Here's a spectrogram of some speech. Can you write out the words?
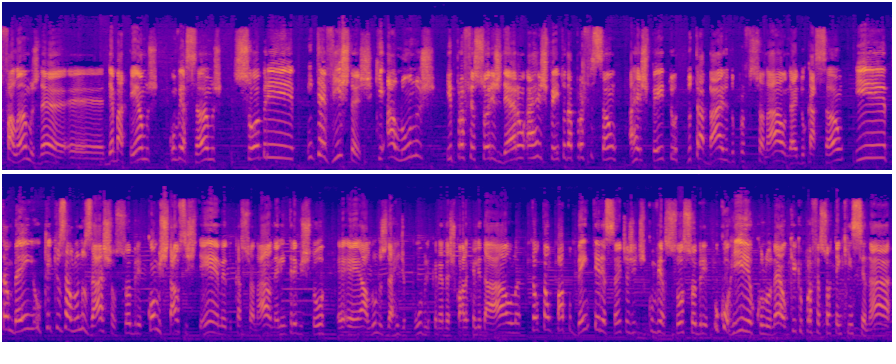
falamos, né? É, debatemos, conversamos sobre entrevistas que alunos e professores deram a respeito da profissão, a respeito do trabalho do profissional, da educação e também o que, que os alunos acham sobre como está o sistema educacional. Né? Ele entrevistou é, é, alunos da rede pública, né, da escola que ele dá aula. Então tá um papo bem interessante. A gente conversou sobre o currículo, né, o que, que o professor tem que ensinar,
